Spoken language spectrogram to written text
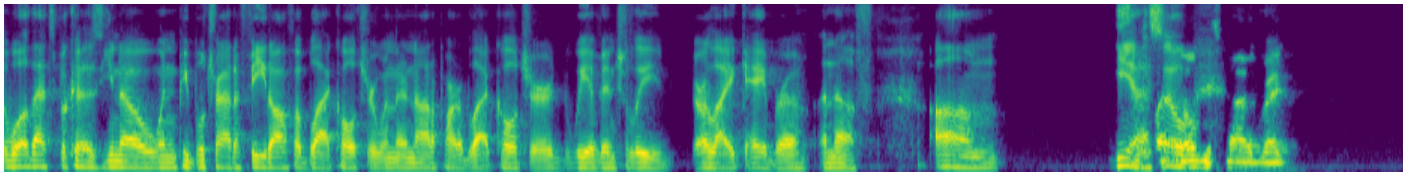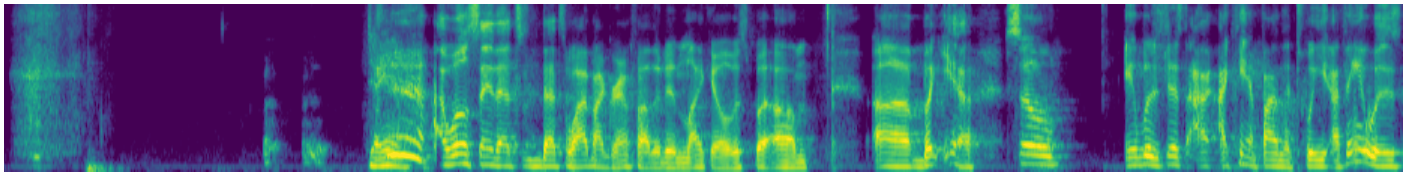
well, that's because you know when people try to feed off of black culture when they're not a part of black culture, we eventually are like, "Hey, bro, enough." Um, yeah, That's why so Elvis died, right? Damn. I will say that's that's why my grandfather didn't like Elvis, but um, uh, but yeah, so it was just I, I can't find the tweet. I think it was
